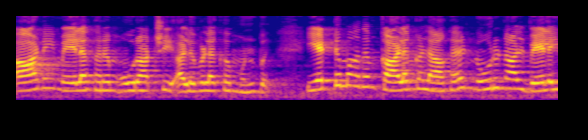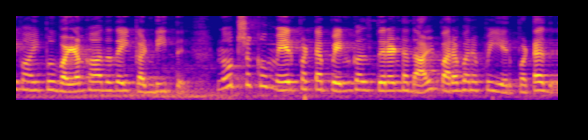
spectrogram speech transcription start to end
ஆனை மேலகரம் ஊராட்சி அலுவலகம் முன்பு எட்டு மாதம் காலங்களாக நூறு நாள் வேலைவாய்ப்பு வழங்காததை கண்டித்து நூற்றுக்கும் மேற்பட்ட பெண்கள் திரண்டதால் பரபரப்பு ஏற்பட்டது.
